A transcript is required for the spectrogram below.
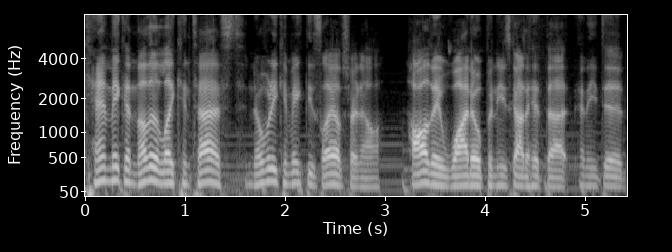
Can't make another light contest. Nobody can make these layups right now. Holiday wide open. He's got to hit that. And he did.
